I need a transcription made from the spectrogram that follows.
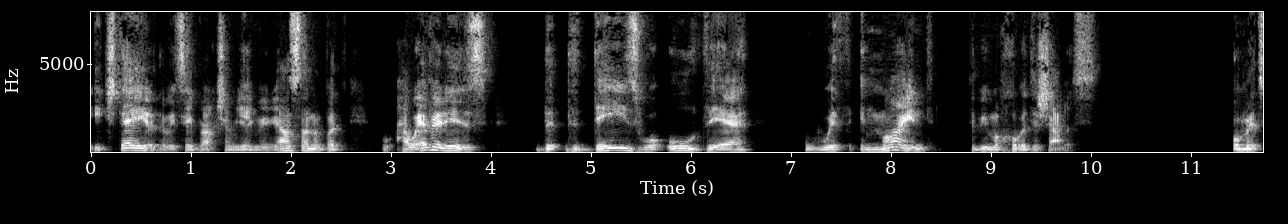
each day, or they would say Baruch Shem But however it is, the the days were all there with in mind to be Shabbos.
